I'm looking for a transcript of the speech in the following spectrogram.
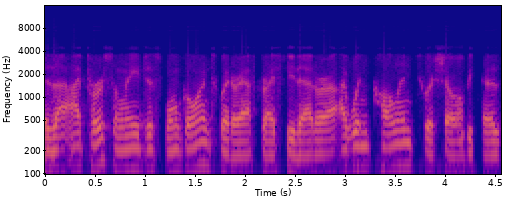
is I, I personally just won't go on Twitter after I see that, or I wouldn't call into a show because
